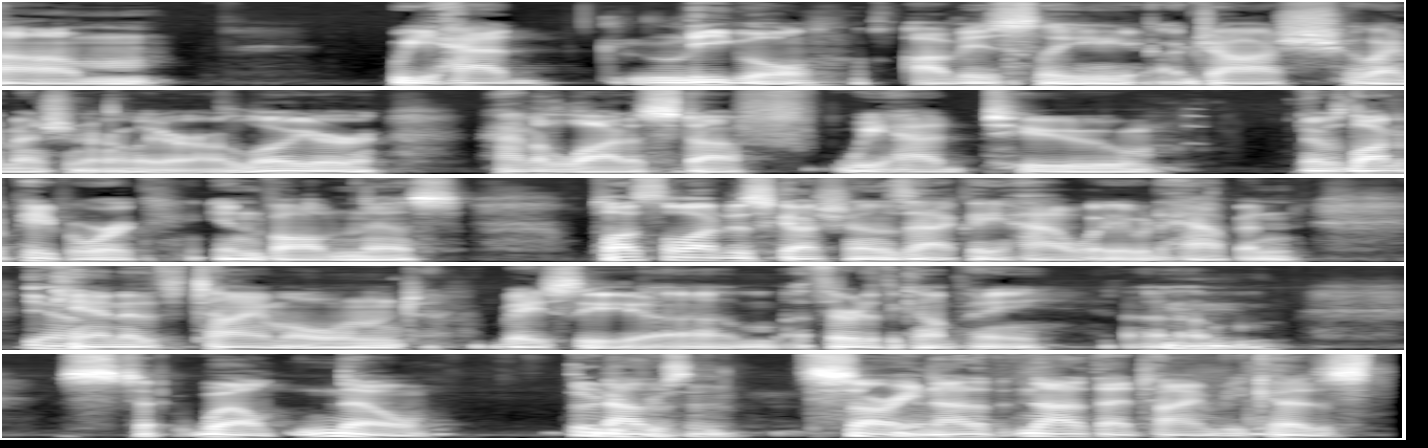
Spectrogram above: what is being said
Um, we had legal, obviously. Josh, who I mentioned earlier, our lawyer, had a lot of stuff. We had to, there was a lot of paperwork involved in this, plus a lot of discussion on exactly how it would happen. Yeah. Ken at the time owned basically um, a third of the company. Um, mm-hmm. so, well, no, 30%. Not, sorry, yeah. not, at, not at that time because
